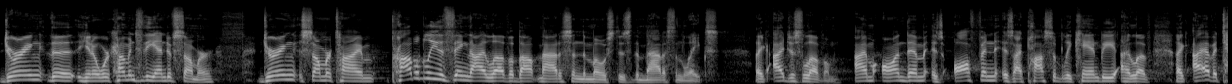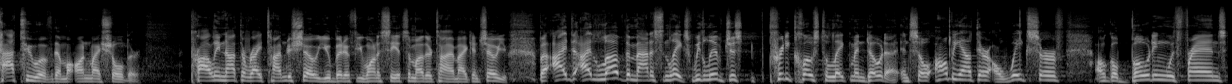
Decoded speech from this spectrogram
during the, you know, we're coming to the end of summer. During summertime, probably the thing that I love about Madison the most is the Madison Lakes. Like, I just love them. I'm on them as often as I possibly can be. I love, like, I have a tattoo of them on my shoulder. Probably not the right time to show you, but if you want to see it some other time, I can show you. But I, I love the Madison Lakes. We live just pretty close to Lake Mendota. And so I'll be out there, I'll wake surf, I'll go boating with friends,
